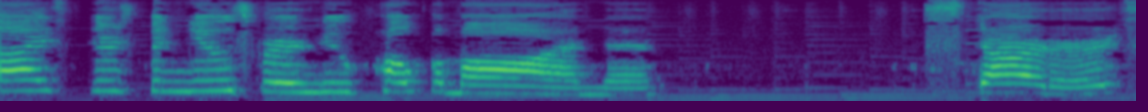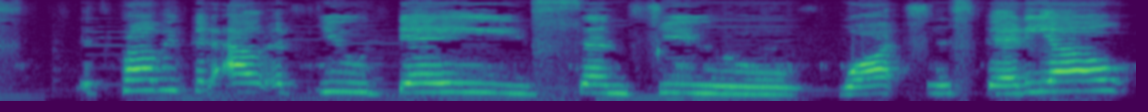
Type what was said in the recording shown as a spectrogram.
Guys, there's been news for a new Pokemon starters. It's probably been out a few days since you watched this video,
